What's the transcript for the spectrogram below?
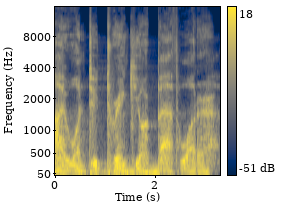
I want to drink your bathwater.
